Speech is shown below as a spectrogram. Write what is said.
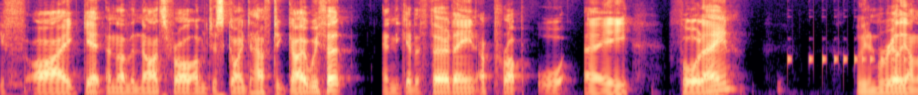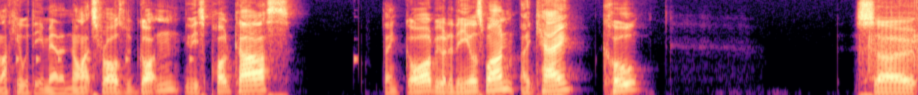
If I get another Knights roll, I'm just going to have to go with it and you get a 13, a prop, or a 14. We've been really unlucky with the amount of Knights rolls we've gotten in this podcast. Thank God we got an Eels one. Okay, cool. So,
